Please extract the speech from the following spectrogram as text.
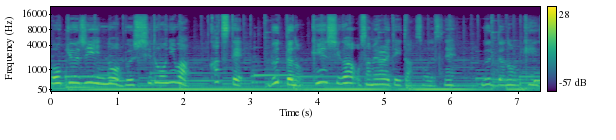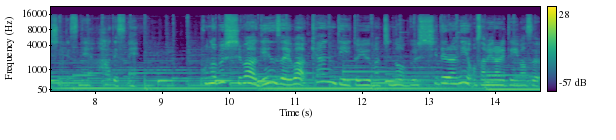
王宮寺院の仏師堂にはかつてブッダの剣士が収められていたそうですね。ブッダの剣士ですね。歯ですね。この仏師は現在はキャンディーという町の仏師寺に収められています。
